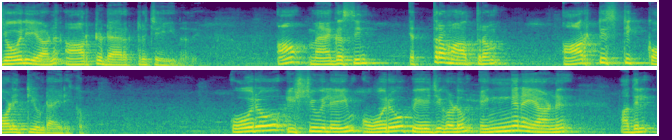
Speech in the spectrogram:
ജോലിയാണ് ആർട്ട് ഡയറക്ടർ ചെയ്യുന്നത്. ആ മാഗസിൻ എത്രമാത്രം ആർട്ടിസ്റ്റിക് ക്വാളിറ്റി ഉണ്ടായിരിക്കും? ഓരോ ഇഷ്യൂവിലെയും ഓരോ പേജുകളും എങ്ങനെയാണ് അതിൽ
